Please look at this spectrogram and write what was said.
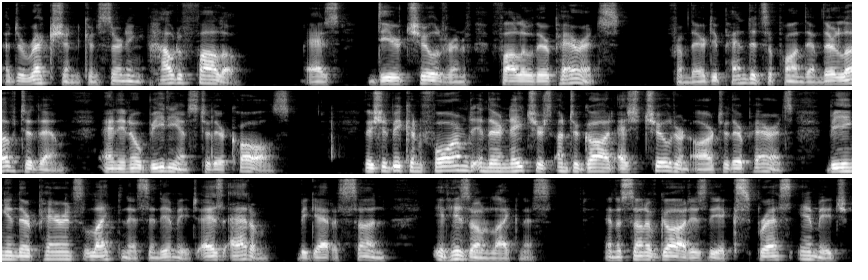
a direction concerning how to follow, as dear children follow their parents from their dependence upon them, their love to them, and in obedience to their calls. They should be conformed in their natures unto God as children are to their parents, being in their parents' likeness and image, as Adam begat a son in his own likeness. And the Son of God is the express image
